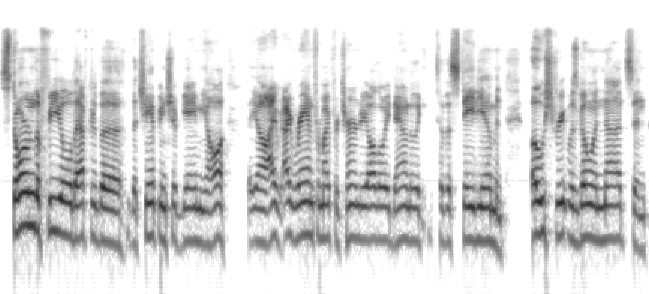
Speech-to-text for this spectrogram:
stormed the field after the the championship game, you know, you know, I, I ran from my fraternity all the way down to the to the stadium, and O Street was going nuts. And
